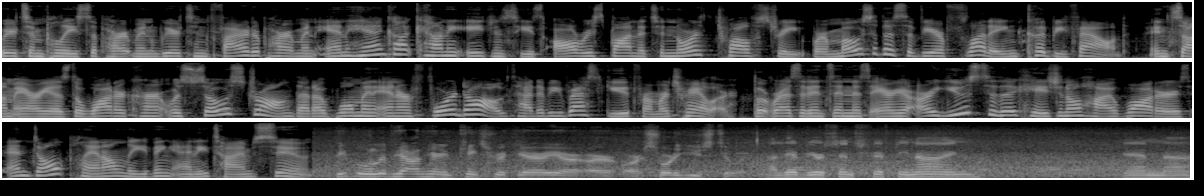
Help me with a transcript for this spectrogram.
Weirton Police Department, Weirton Fire Department, and Hancock County agencies all responded to North 12th Street where most of the severe flooding could be found. In some areas, the water current was so strong that a woman and her four dogs had to be rescued from her trailer. But residents in this area are used to the occasional high waters and don't plan on leaving anytime soon. People who live down here in Kings Creek area are, are, are sort of used to it. I lived here since 59 and uh,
